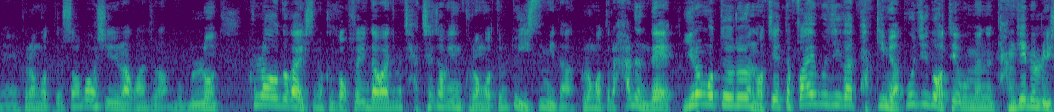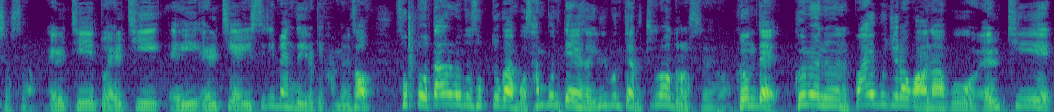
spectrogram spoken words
네, 그런 것들, 서버실이라고 하죠. 뭐, 물론, 클라우드가 있으면 그게 없어진다고 하지만 자체적인 그런 것들은 또 있습니다. 그런 것들을 하는데, 이런 것들은 어쨌든 5G가 바뀌면, 4G도 어떻게 보면은 단계별로 있었어요. LTE 또 LTA, LTA 3밴드 이렇게 가면서 속도, 다운로드 속도가 뭐 3분대에서 1분대로 줄어들었어요. 그런데, 그러면은 5G라고 안 하고 LTE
